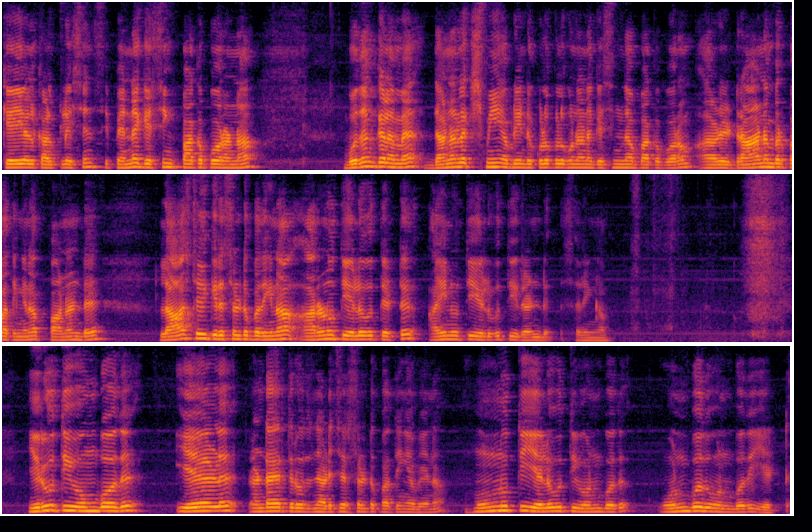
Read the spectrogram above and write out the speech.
KL calculations இப்போ என்ன கெஸ்ஸிங் பார்க்க போகிறோன்னா புதன்கிழமை தனலக்ஷ்மி அப்படின்ற குழுக்களுக்கு உண்டான கெஸ்ஸிங் தான் பார்க்க போகிறோம் அதோடைய ட்ரா நம்பர் பார்த்தீங்கன்னா பன்னெண்டு. லாஸ்ட் வீக் ரிசல்ட்டு பார்த்தீங்கன்னா அறநூற்றி எழுபத்தெட்டு ஐநூற்றி எழுபத்தி ரெண்டு. சரிங்களா? இருபத்தி ஒம்பது ஏழு ரெண்டாயிரத்தி இருபத்தஞ்சி அடித்த ரிசல்ட்டு பார்த்தீங்க அப்படின்னா முந்நூற்றி எழுபத்தி ஒன்பது ஒன்பது ஒன்பது எட்டு.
